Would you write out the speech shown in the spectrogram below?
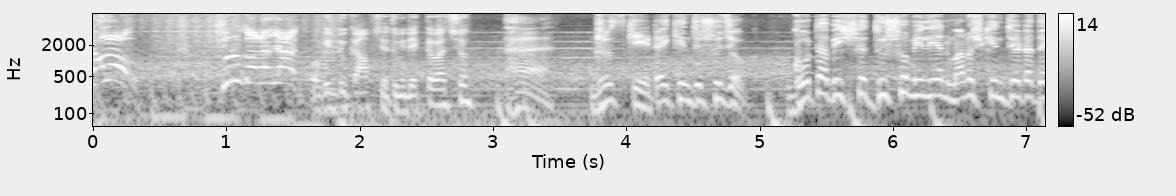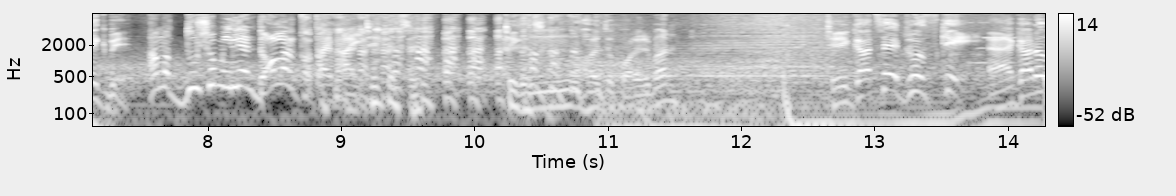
চলো শুরু করা যাক। ও কিন্তু কাঁপছে তুমি দেখতে পাচ্ছ? হ্যাঁ ড্রুস্কি এটাই কিন্তু সুযোগ। গোটা বিশ্বে দুশো মিলিয়ন মানুষ কিন্তু এটা দেখবে। আমার দুশো মিলিয়ন ডলার কোথায় ভাই? ঠিক আছে ঠিক আছে। উম, হয়তো পরের বার। ঠিক আছে ড্রুস্কি এগারো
